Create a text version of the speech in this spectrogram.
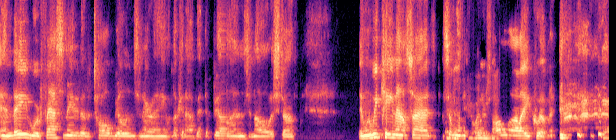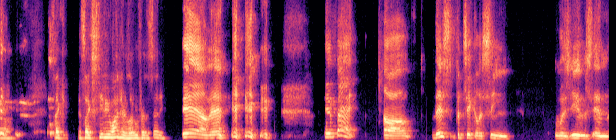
and they were fascinated at the tall buildings and everything, looking up at the buildings and all this stuff. And when we came outside, someone all our equipment. It's like it's like Stevie Wonder living for the city. Yeah, man. In fact, uh, this particular scene was used in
